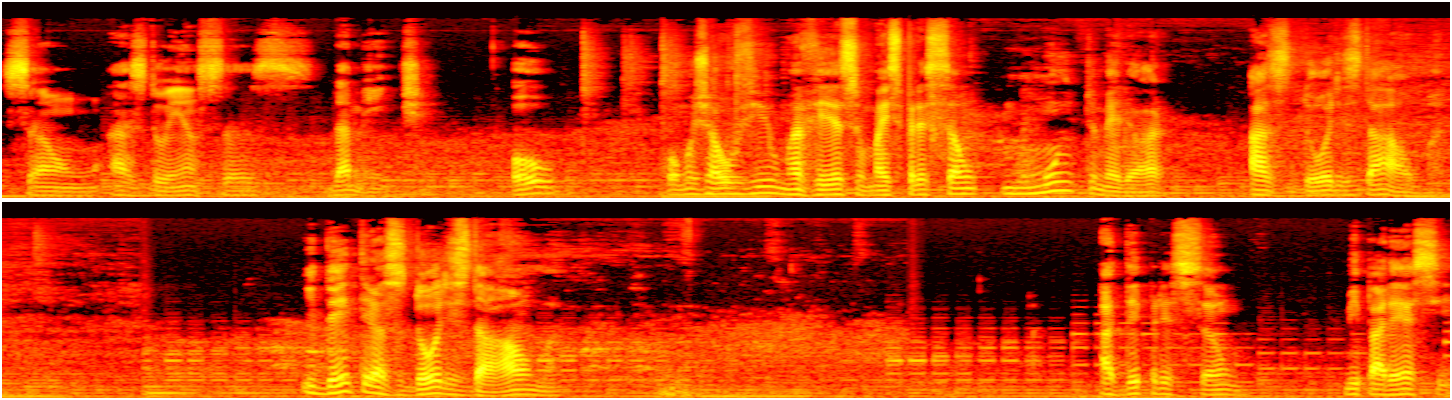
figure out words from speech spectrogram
são as doenças da mente. Ou, como já ouvi uma vez uma expressão muito melhor, as dores da alma. E dentre as dores da alma, a depressão me parece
